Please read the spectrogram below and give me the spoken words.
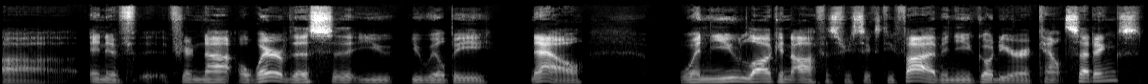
uh, and if if you're not aware of this, that you you will be now. When you log into Office 365 and you go to your account settings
